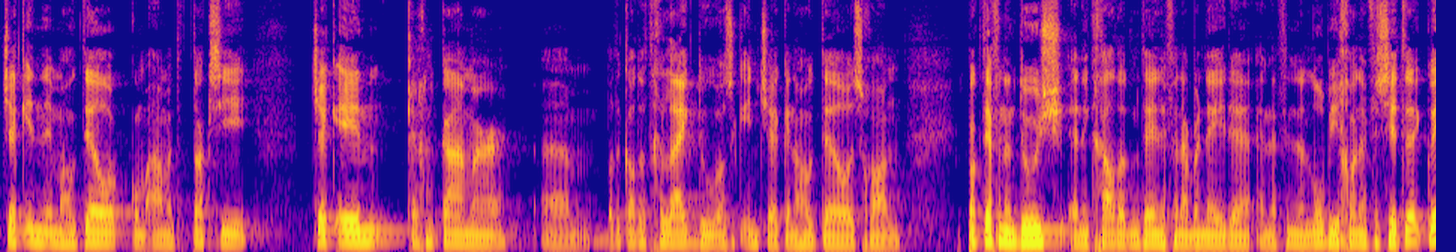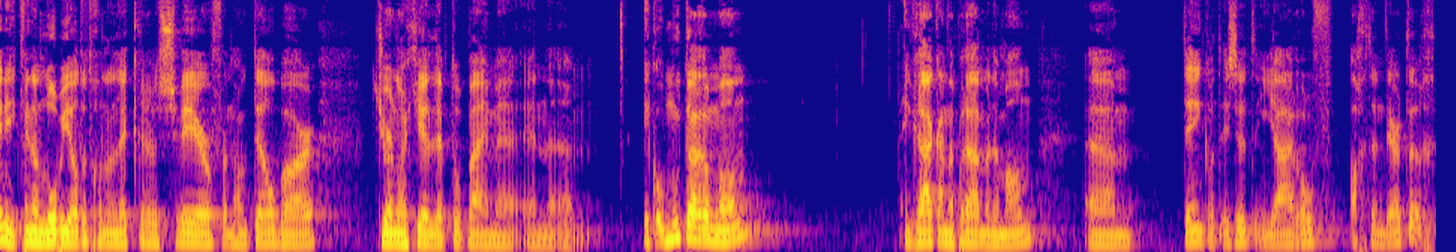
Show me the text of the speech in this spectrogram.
check in in mijn hotel. Kom aan met de taxi. Check in, krijg een kamer. Um, wat ik altijd gelijk doe als ik incheck in een hotel is gewoon... Ik pak even een douche en ik ga altijd meteen even naar beneden en even in de lobby gewoon even zitten. Ik weet niet, ik vind een lobby altijd gewoon een lekkere sfeer of een hotelbar. Journaltje, laptop bij me en um, ik ontmoet daar een man. Ik raak aan de praat met een man. Um, denk, wat is het, een jaar of 38.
